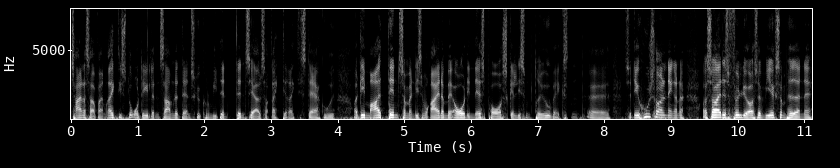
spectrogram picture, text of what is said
tegner sig for en rigtig stor del af den samlede danske økonomi, den, den ser altså rigtig, rigtig stærk ud. Og det er meget den, som man ligesom regner med over de næste par år, skal ligesom drive væksten. Øh, så det er husholdningerne, og så er det selvfølgelig også, at virksomhederne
